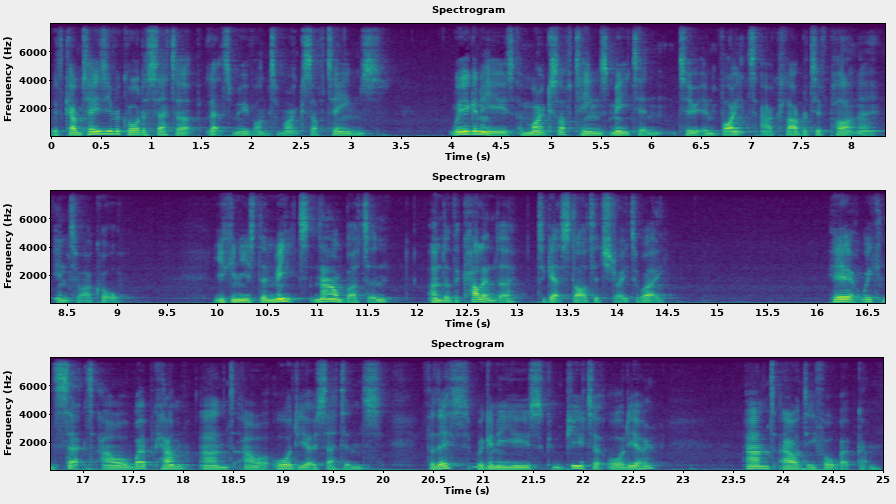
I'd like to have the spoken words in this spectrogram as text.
With Camtasia Recorder set up, let's move on to Microsoft Teams. We're going to use a Microsoft Teams meeting to invite our collaborative partner into our call. You can use the Meet Now button under the calendar to get started straight away. Here we can set our webcam and our audio settings. For this, we're going to use computer audio and our default webcam.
